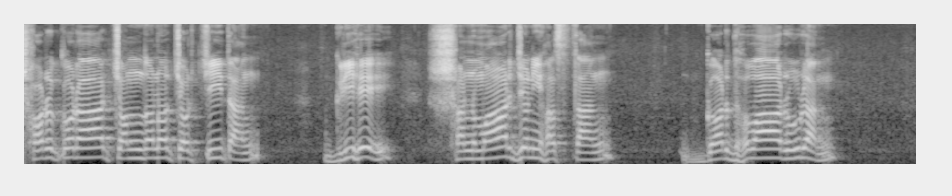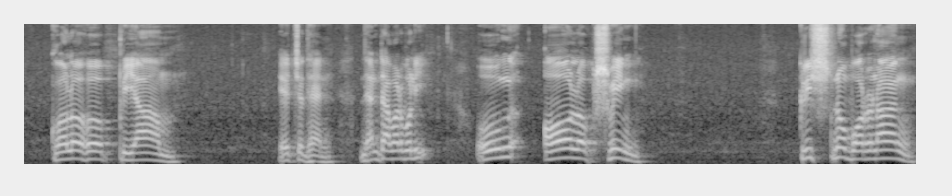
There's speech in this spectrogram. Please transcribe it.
শর্করা চন্দন চর্চিতাং গৃহে সন্মার্জনী হস্তাং গর্ধবারুরাং কলহ প্রিয়াম। এ হচ্ছে ধ্যান। ধ্যানটা আবার বলি। ওং অলক্ষ্মীং কৃষ্ণ বর্ণাং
